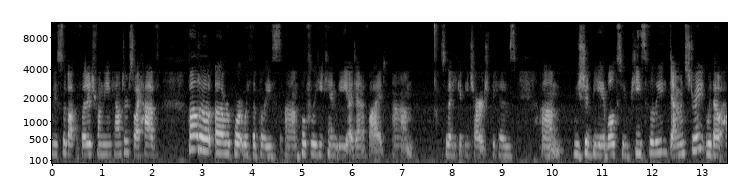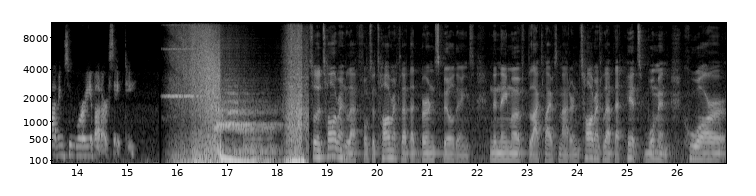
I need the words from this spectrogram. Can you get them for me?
we still got the footage from the encounter, so I have filed a, a report with the police. Um, hopefully, he can be identified um, so that he can be charged because um, we should be able to peacefully demonstrate without having to worry about our safety. So the tolerant left, folks, the tolerant left that burns buildings in the name of Black Lives Matter, and the tolerant left that hits women who are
